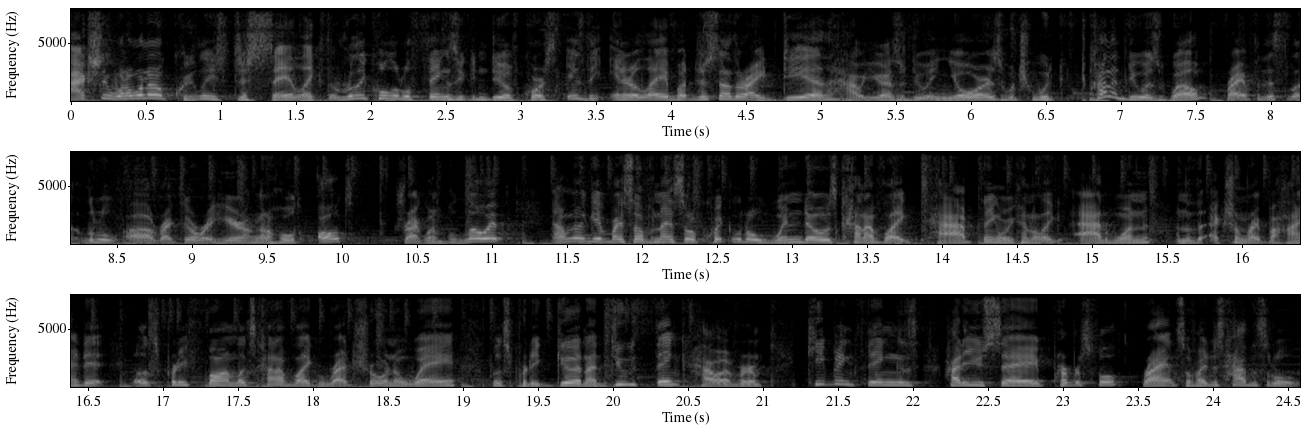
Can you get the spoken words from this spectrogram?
Actually what i want to quickly just say like the really cool little things you can do of course is the interlay but just another idea how you guys are doing yours which you would kind of do as well right? For this little uh, rectangle right here i'm going to hold alt drag one below it and i'm to give myself a nice little quick little windows kind of like tab thing where you kind of like add one another extra right behind it it looks pretty fun looks kind of like retro in a way looks pretty good and i do think however keeping things, how do you say, purposeful, right? So if I just have this little,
